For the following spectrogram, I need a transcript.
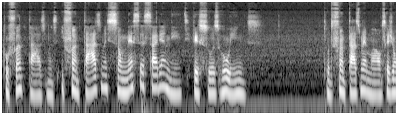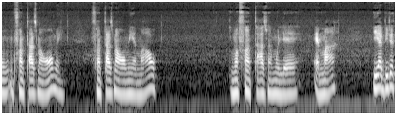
por fantasmas e fantasmas são necessariamente pessoas ruins. Todo fantasma é mau, seja um fantasma homem, fantasma homem é mau, uma fantasma mulher é má, e a Bíblia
